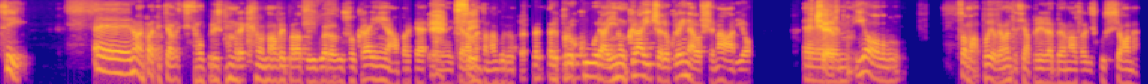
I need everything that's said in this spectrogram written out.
Sì, eh, no, infatti ti, ti, stavo per rispondere che non avrei parlato di guerra russo-ucraina perché eh, chiaramente sì. è una guerra per, per, per, procura in Ucraina, cioè l'Ucraina è lo scenario. Eh, eh, certo. Io, insomma, poi ovviamente si aprirebbe un'altra discussione.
